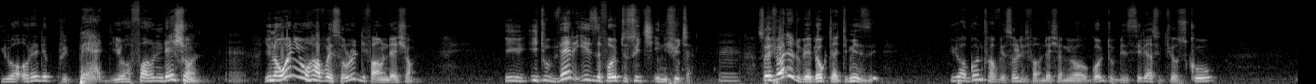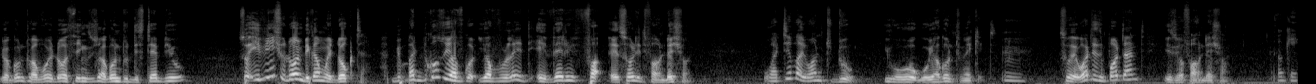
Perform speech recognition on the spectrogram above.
you are already prepared. Your foundation. You know, when you have a solid foundation, it, it will be very easy for you to switch in the future. Mm. So if you wanted to be a doctor, it means you are going to have a solid foundation. You are going to be serious with your school. You are going to avoid all things which are going to disturb you. So even if you don't become a doctor, but because you have got, you have laid a very fa- a solid foundation, whatever you want to do, you, you are going to make it. Mm. So what is important is your foundation. okay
